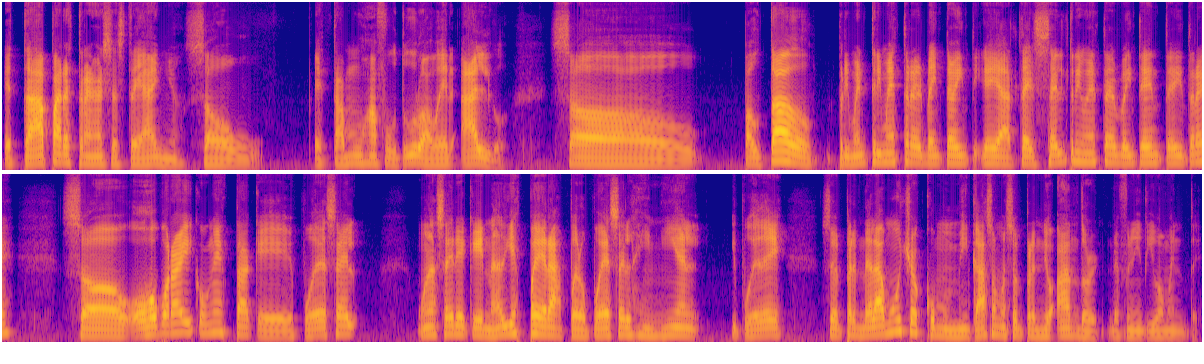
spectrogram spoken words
está para estrenarse este año. So, estamos a futuro a ver algo. So, pautado, primer trimestre del 2020, ya tercer trimestre del 2023. So, ojo por ahí con esta, que puede ser una serie que nadie espera, pero puede ser genial y puede sorprender a muchos, como en mi caso me sorprendió Andor, definitivamente.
